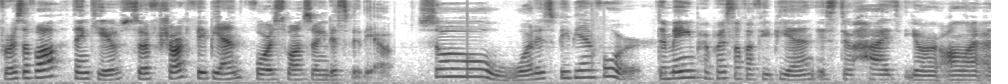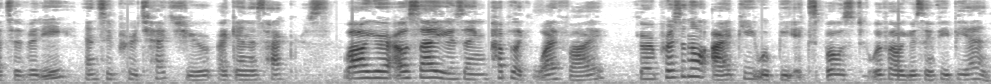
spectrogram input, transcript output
First of all, thank you, Surfshark VPN, for sponsoring this video. So, what is VPN for? The main purpose of a VPN is to hide your online activity and to protect you against hackers. While you're outside using public Wi Fi, your personal IP will be exposed without using VPN.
